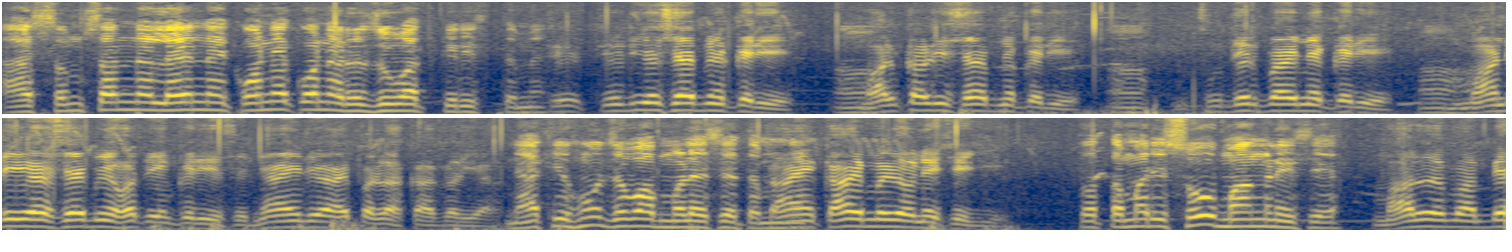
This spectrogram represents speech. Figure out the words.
આ સમસાનને લઈને કોને કોને રજૂઆત કરીશ તમે? ટીડીઓ સાહેબને કરીએ. સાહેબ સાહેબને કરીએ સુધીરભાઈ સુધીરભાઈને કરીએ. માંડવીયા સાહેબને હોતી કરીએ છીએ. ન્યાય આપેલા કાગળિયા ત્યાંથી શું જવાબ મળે છે તમને? કાંઈ કાંઈ મળ્યો નથી જી. તો તમારી શું માંગણી છે? મારે બે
